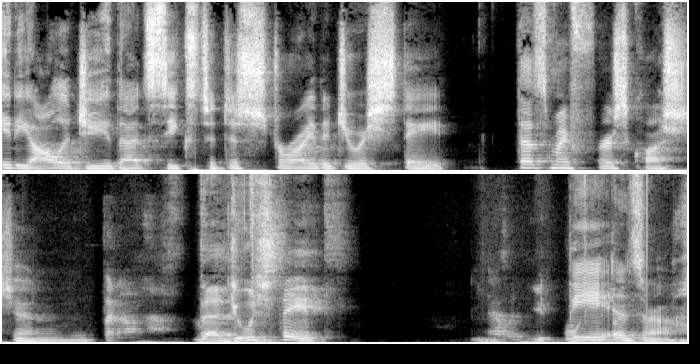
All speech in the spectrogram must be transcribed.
ideology that seeks to destroy the Jewish state? That's my first question. But the Jewish state that would be Israel.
